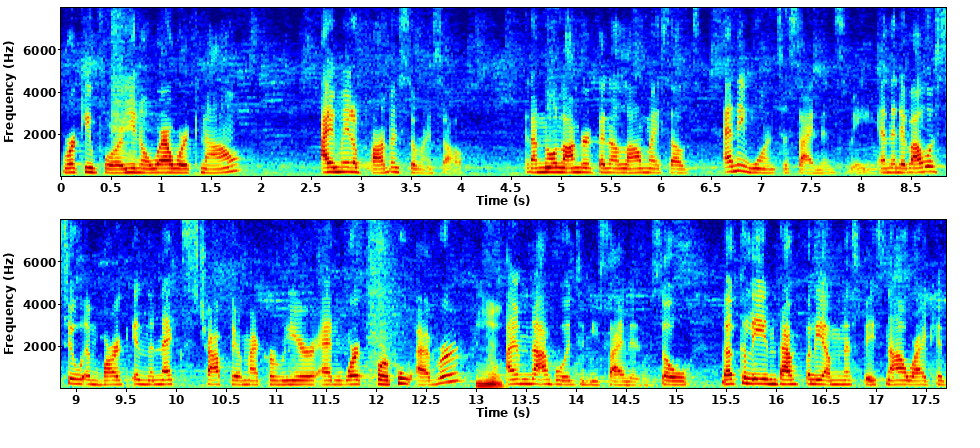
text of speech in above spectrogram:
working for, you know, where I work now, I made a promise to myself that I'm no longer going to allow myself anyone to silence me. And then if I was to embark in the next chapter of my career and work for whoever, mm-hmm. I'm not going to be silent. So luckily and thankfully, I'm in a space now where I can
